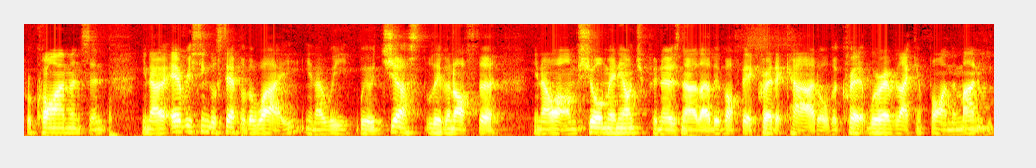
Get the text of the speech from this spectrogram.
requirements and, you know, every single step of the way, you know, we, we were just living off the, you know, I'm sure many entrepreneurs know they live off their credit card or the credit wherever they can find the money.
